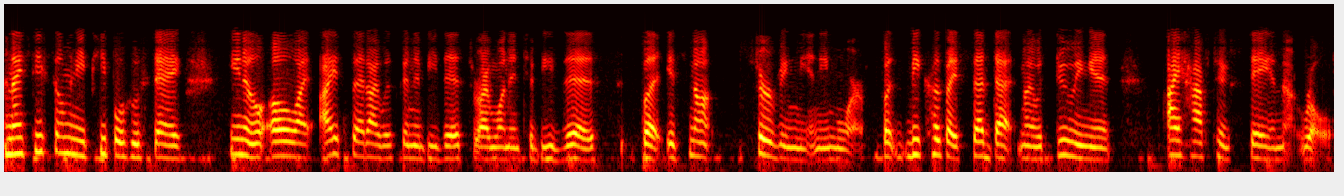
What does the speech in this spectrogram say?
And I see so many people who say, you know, oh, I, I said I was going to be this or I wanted to be this, but it's not serving me anymore. But because I said that and I was doing it, I have to stay in that role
